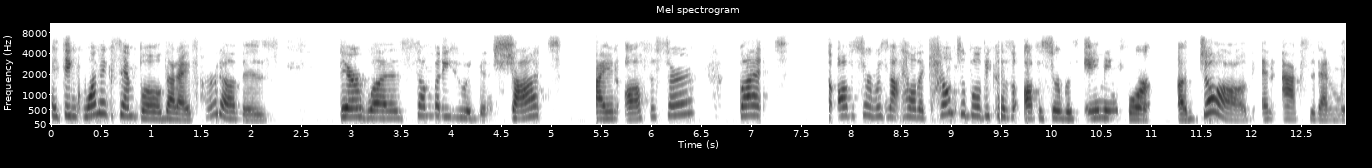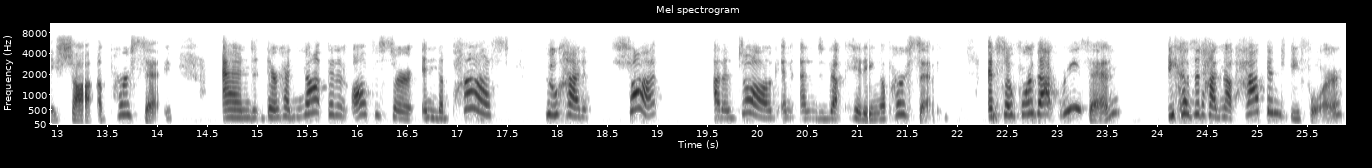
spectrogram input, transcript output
I think one example that I've heard of is there was somebody who had been shot by an officer, but the officer was not held accountable because the officer was aiming for a dog and accidentally shot a person. And there had not been an officer in the past who had shot at a dog and ended up hitting a person. And so, for that reason, because it had not happened before,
